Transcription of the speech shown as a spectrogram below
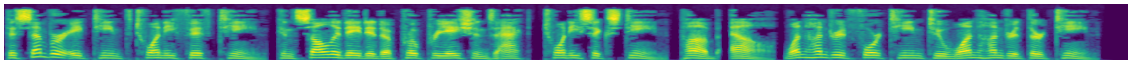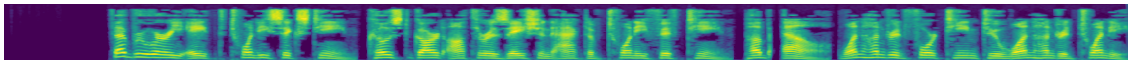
December 18, 2015, Consolidated Appropriations Act, 2016, Pub. L. 114–113 February 8, 2016, Coast Guard Authorization Act of 2015, Pub. L. 114–120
